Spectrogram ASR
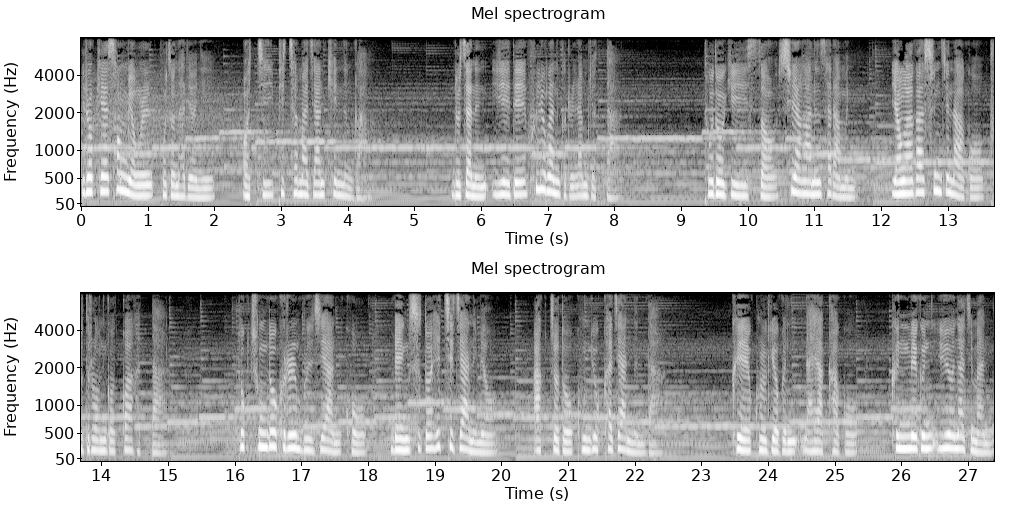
이렇게 성명을 보존하려니 어찌 비참하지 않겠는가. 노자는 이에 대해 훌륭한 글을 남겼다. 도덕이 있어 수양하는 사람은 영화가 순진하고 부드러운 것과 같다. 독충도 그를 물지 않고 맹수도 해치지 않으며 악조도 공격하지 않는다. 그의 골격은 나약하고 근맥은 유연하지만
